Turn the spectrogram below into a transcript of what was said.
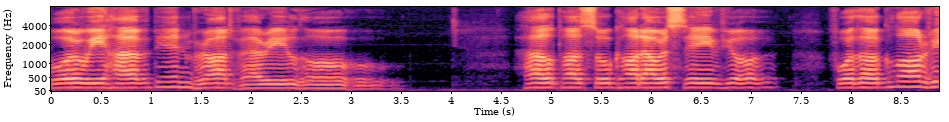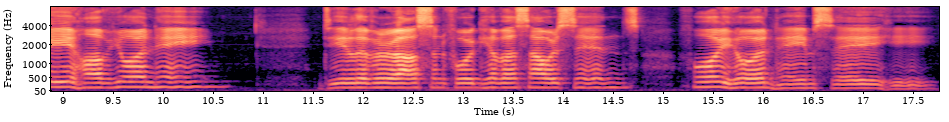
for we have been brought very low. Help us, O God our Saviour, for the glory of your name. Deliver us and forgive us our sins, for your name's sake.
